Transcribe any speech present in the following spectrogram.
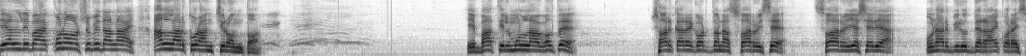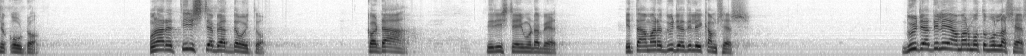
জেল দিবা, কোনো অসুবিধা নাই, আল্লাহর কোরআন চিরন্তন। এই বাতিল মোল্লা বলতে সরকারের গর্দনা সোয়ার হইছে, সোয়ার হইয়া সেরিয়া ওনার বিরুদ্ধে রায় করাইছে কৌটো। ওনারে তিরিশটা বেদ দেওয়া হইতো। কটা তিরিশটা এই মোটা বেদ। এটা আমারে দুইটা দিলেই কাম শেষ। দুইটা দিলেই আমার মতো মোল্লা শেষ।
